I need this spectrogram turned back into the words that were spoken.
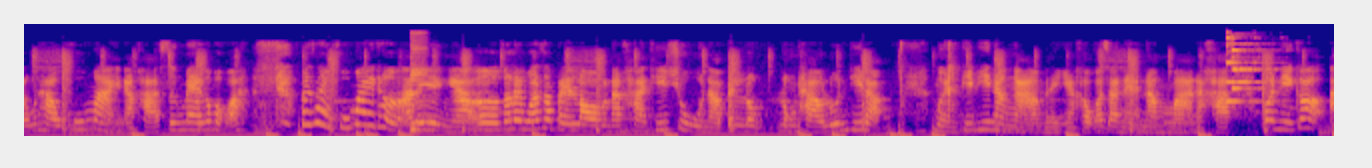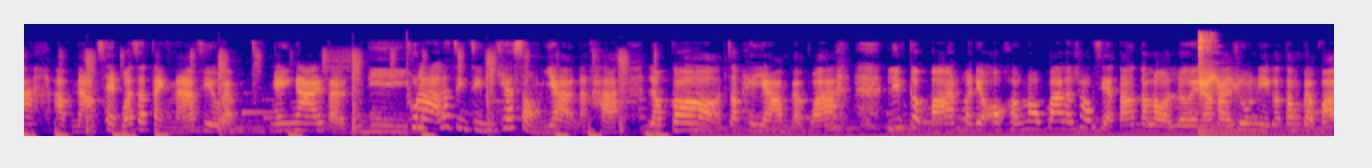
รองเท้าคู่ใหม่นะคะ ซึ่งแม่ก็บอกว่าไปใส่คู่ใหม่เถอะอะไรอย่างเงี้ยเออก็เลยว่าจะไปลองนะคะที่ชูนะเป็นรองเท้ารุ่นที่แบบเหมือนพี่ๆนางงามอะไรเงี้ยเขาก็จะแนะนำมานะคะ วันนี้ก็อะอาบน้ำเสร็จว่าจะแต่งหน้า feel แบบ ง่าย ๆ แต่ดูดีธุระเราจริง ๆ มีแค่ 2 อย่างนะคะ แล้วก็จะพยายามแบบว่ารีบกลับบ้านเพราะเดี๋ยวออกข้างนอกบ้านแล้วชอบเสียตังค์ตลอดเลยนะคะ ช่วงนี้ก็ต้องแบบว่า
